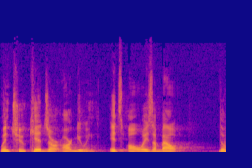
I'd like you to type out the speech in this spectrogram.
When two kids are arguing, it's always about the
